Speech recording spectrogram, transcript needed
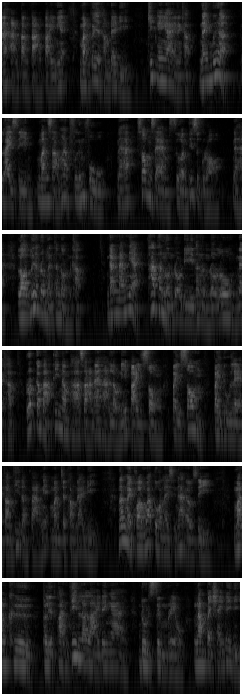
อาหารต่างๆ ไปเนี่ยมันก็จะทำได้ดี คิดง่ายๆนะครับในเมื่อไลซีนมันสามารถฟื้นฟูนะฮะซ่อมแซมส่วนที่สึกหรอ นะฮะหลอดเลือดเราเหมือนถนนครับ ดังนั้นเนี่ยถ้าถนนเราดีถนนเราโล่งนะครับรถกระบะที่นำพาสารอาหารเหล่านี้ไปส่ง ไปซ่อม ไปดูแลตามที่ต่างๆเนี่ยมันจะทำได้ดี นั่นหมายความว่าตัวไลซิน่า LC มันคือผลิตภัณฑ์ที่ละลายได้ง่าย ดูดซึมเร็วนำไปใช้ได้ดี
